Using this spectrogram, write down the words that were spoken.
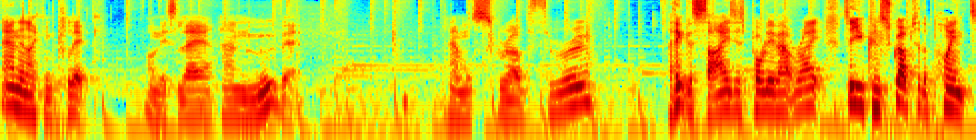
And then I can click on this layer and move it. And we'll scrub through. I think the size is probably about right. So you can scrub to the point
